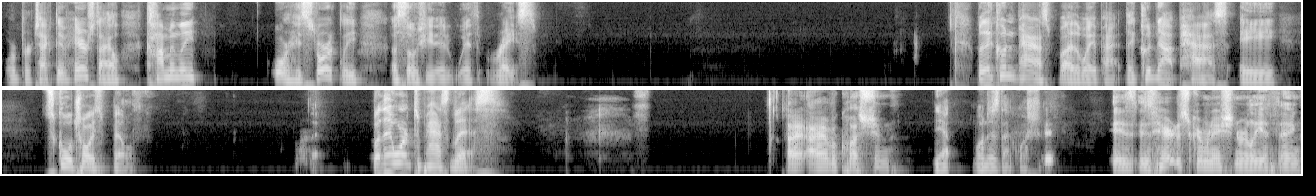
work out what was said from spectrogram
or protective hairstyle, commonly or historically associated with race. But they couldn't pass, by the way, Pat. They could not pass a school choice bill. But they were to pass this. I, I have a question. Yep. What is that question? Is is hair discrimination really a thing?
